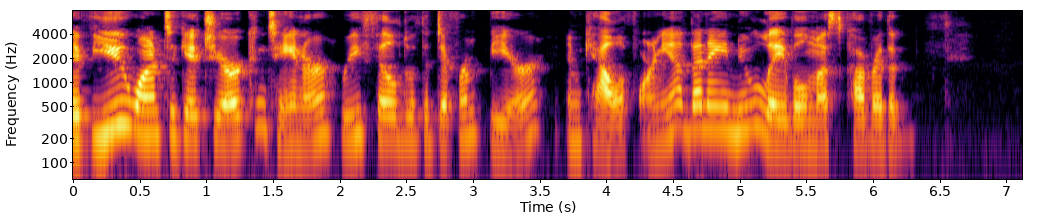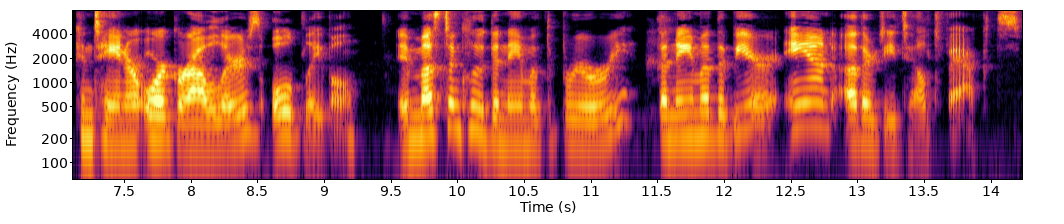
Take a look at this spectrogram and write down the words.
If you want to get your container refilled with a different beer in California, then a new label must cover the container or growler's old label. It must include the name of the brewery, the name of the beer, and other detailed facts.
